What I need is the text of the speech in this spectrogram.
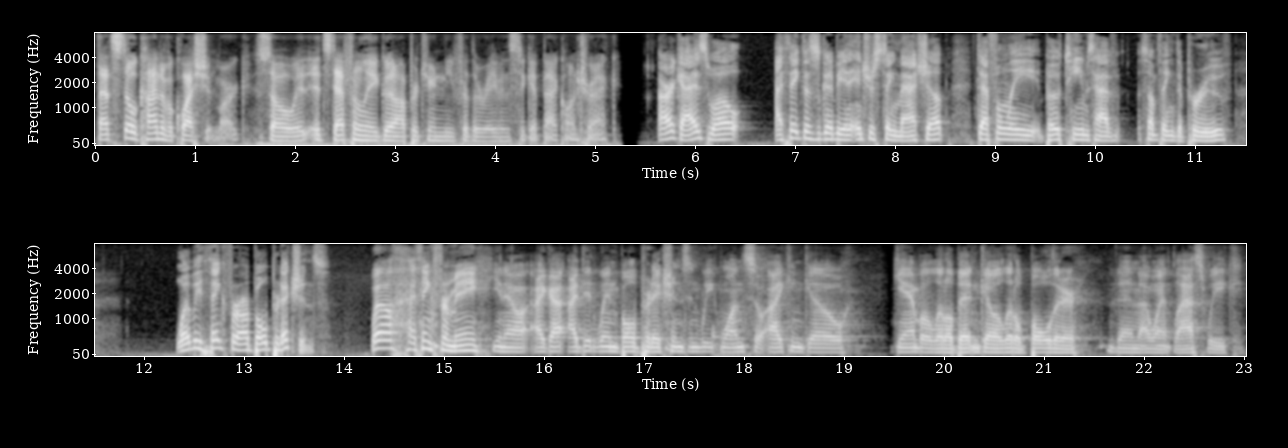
that's still kind of a question mark. So it, it's definitely a good opportunity for the Ravens to get back on track. All right, guys. Well, I think this is going to be an interesting matchup. Definitely, both teams have something to prove. What do we think for our bold predictions? Well, I think for me, you know, I got I did win bold predictions in week one, so I can go gamble a little bit and go a little bolder than I went last week.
